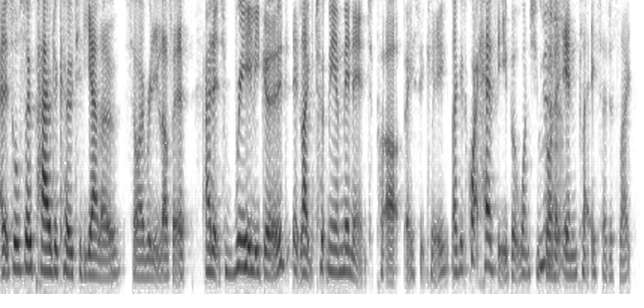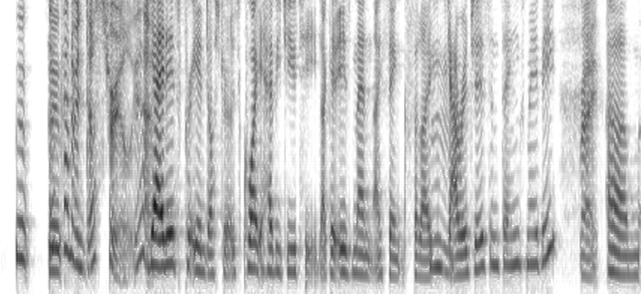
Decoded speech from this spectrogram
And it's also powder coated yellow, so I really love it. And it's really good. It like took me a minute to put up basically. Like it's quite heavy, but once you've got it in place, I just like boop, So it's kind of industrial, yeah. Yeah, it is pretty industrial. It's quite heavy duty. Like it is meant, I think, for like Mm. garages and things, maybe. Right. Um,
